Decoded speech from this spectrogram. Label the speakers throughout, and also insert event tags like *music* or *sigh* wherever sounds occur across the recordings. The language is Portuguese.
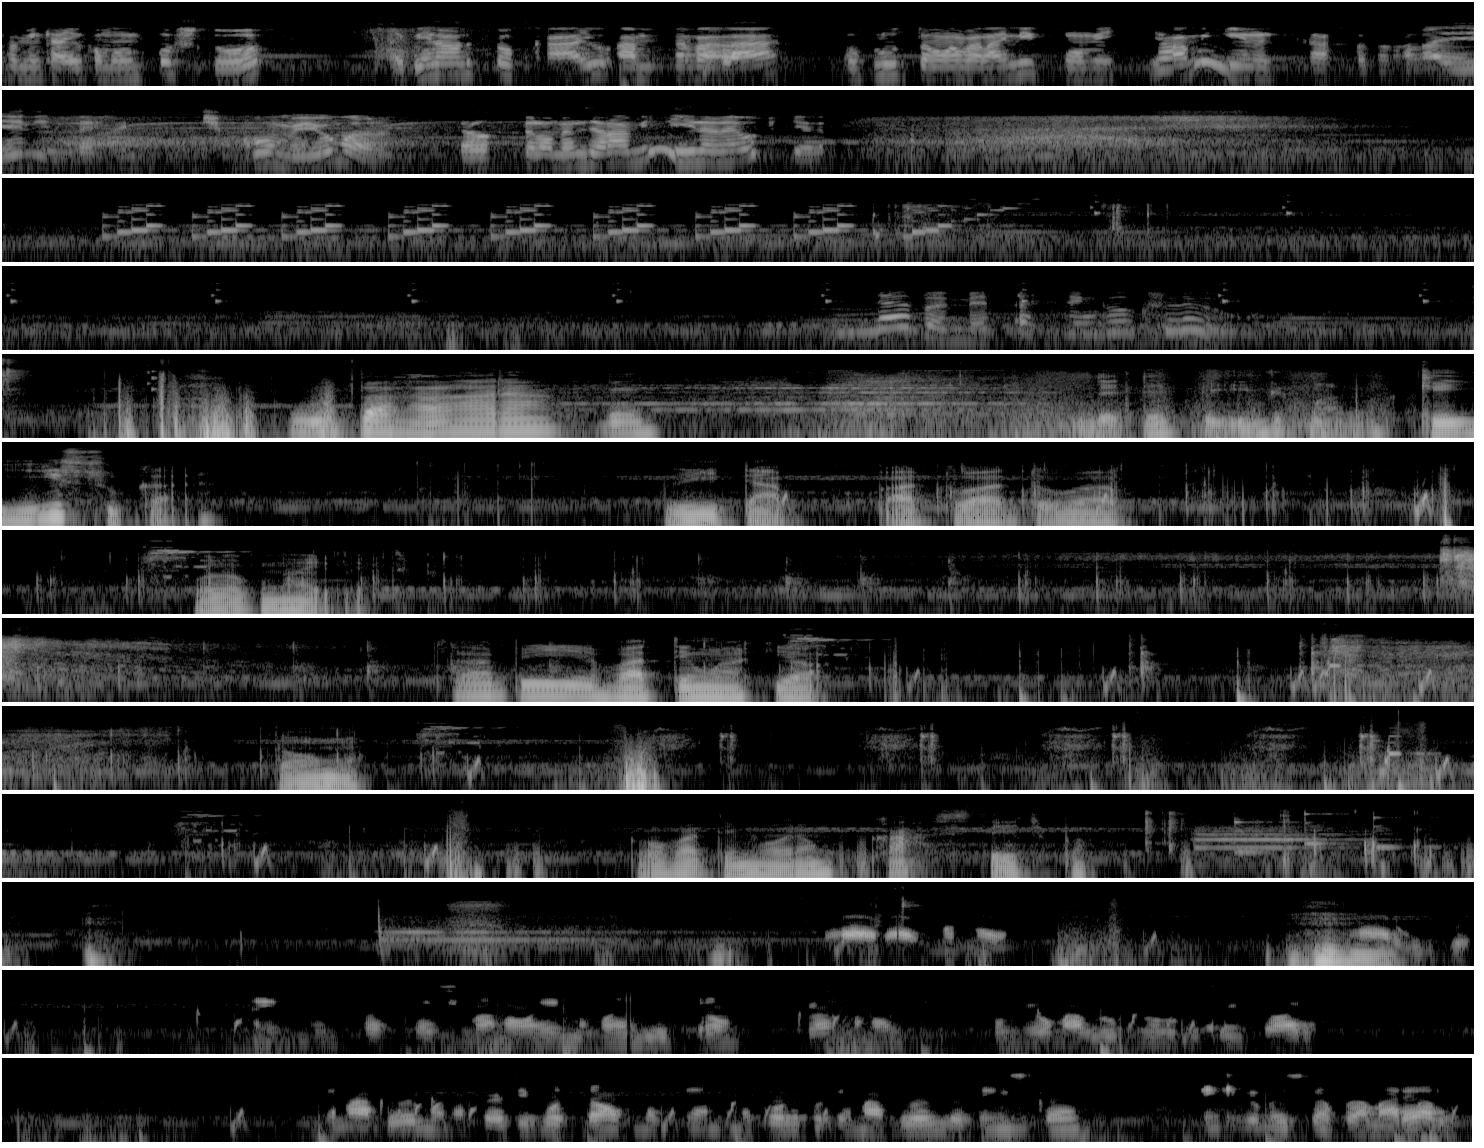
Speaker 1: pra mim cair como um impostor. Aí bem na hora que eu caio, a menina vai lá, o Plutão vai lá e me come. E é uma menina, desgraçada.
Speaker 2: Ah, ele, né? Te comeu, mano.
Speaker 1: Pelo, pelo menos era uma menina, né? O que era?
Speaker 3: Never miss a single clue.
Speaker 4: Puta rara. Detetive, mano. Que isso, cara? Eita, atuador. Vou logo na elétrica. Sabe, vai ter um aqui, ó. Toma. Vai demorar um cacete, pô.
Speaker 5: Maruga. Aí, pode ser esse marrom aí, marrom é lutão. Claro, marrom comeu maluco no refeitório. Queimador, mano. Apertei botão, como é que é? Como corre pro queimador, eu tenho scan. Quem que viu meu scan? Foi amarelo?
